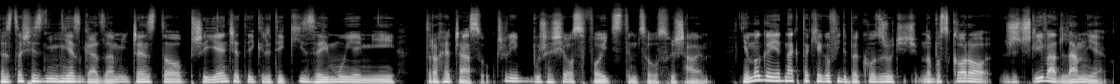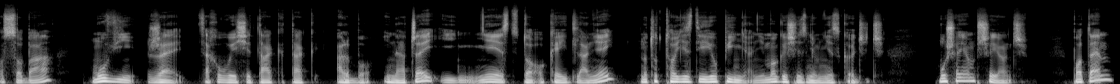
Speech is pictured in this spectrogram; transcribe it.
często się z nim nie zgadzam i często przyjęcie tej krytyki zajmuje mi trochę czasu, czyli muszę się oswoić z tym, co usłyszałem. Nie mogę jednak takiego feedbacku odrzucić, no bo skoro życzliwa dla mnie osoba mówi, że zachowuje się tak, tak albo inaczej i nie jest to ok dla niej, no to to jest jej opinia, nie mogę się z nią nie zgodzić. Muszę ją przyjąć. Potem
